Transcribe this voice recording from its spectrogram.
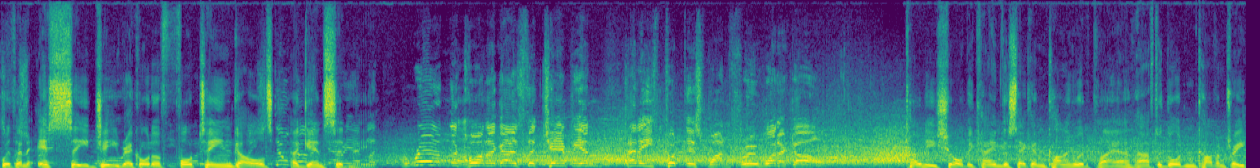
with an SCG record of 14 goals against Sydney. Around the corner goes the champion, and he's put this one through. What a goal. Tony Shaw became the second Collingwood player after Gordon Coventry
